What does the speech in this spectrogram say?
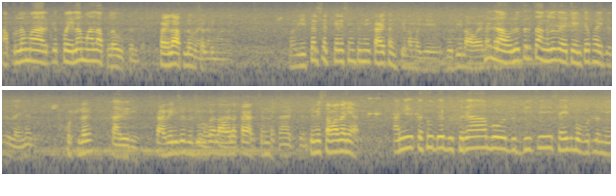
आपलं मार्केट पहिला माल आपला उचलतो. पहिला आपलं पहिला उचलते. माल. मग इतर शेतकऱ्यांनी तुम्ही काय सांगतील? म्हणजे दुधी लावायला नाही? लावलं तर चांगलंच आहे. त्यांच्या फायद्याचंच आहे ना ते. कुठलं? कावेरी. कावेरीचं दुधी भोपळा लावायला काय अडचण नाही. काय अडचण तुम्ही समाधानी आहात? आणि कसं होतं दुसऱ्या बो दुधीची साईज बघितलो मी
